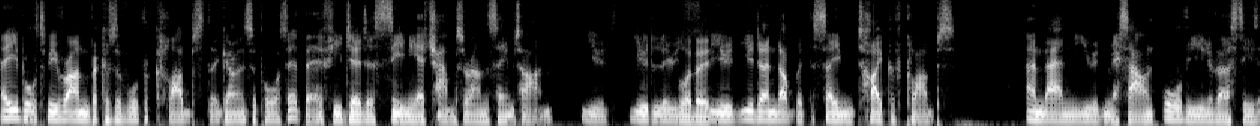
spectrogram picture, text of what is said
able to be run because of all the clubs that go and support it. But if you did a senior champs around the same time, you'd you'd lose. Well, you'd you'd end up with the same type of clubs, and then you would miss out on all the universities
